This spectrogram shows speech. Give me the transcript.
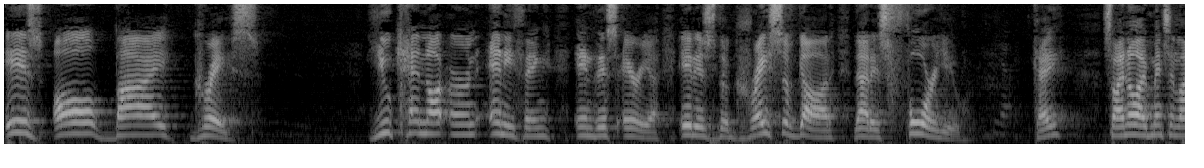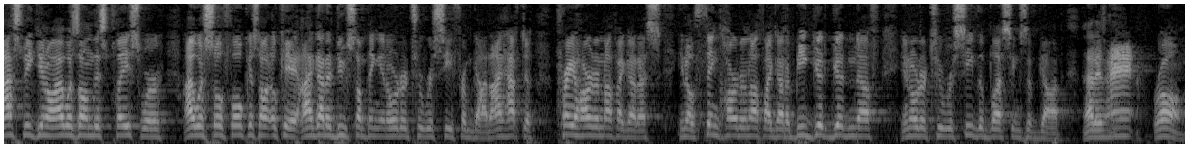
is all by grace. You cannot earn anything in this area. It is the grace of God that is for you. Okay? So I know I mentioned last week, you know, I was on this place where I was so focused on, okay, I got to do something in order to receive from God. I have to pray hard enough. I got to, you know, think hard enough. I got to be good, good enough in order to receive the blessings of God. That is eh, wrong.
